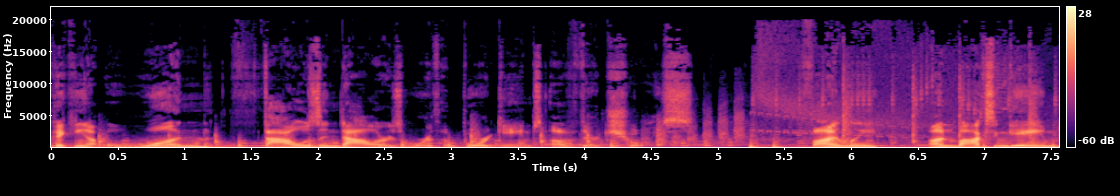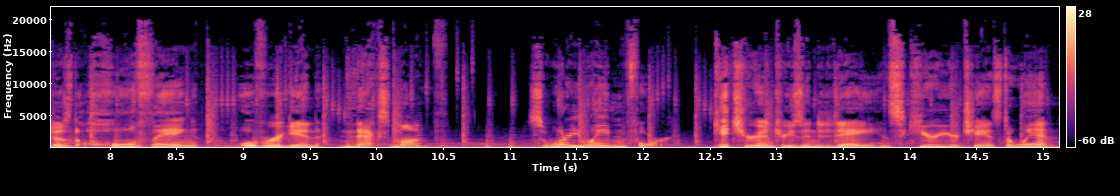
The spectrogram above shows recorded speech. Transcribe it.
picking up $1,000 worth of board games of their choice. Finally, Unbox and Game does the whole thing over again next month. So, what are you waiting for? Get your entries in today and secure your chance to win.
